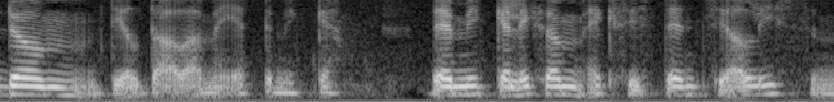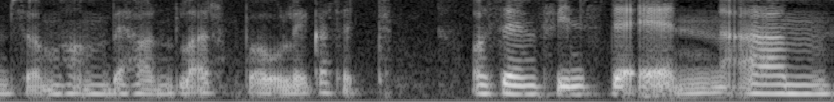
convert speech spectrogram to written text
de tilltalar mig jättemycket. Det är mycket liksom existentialism som han behandlar på olika sätt. Och sen finns det en um,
